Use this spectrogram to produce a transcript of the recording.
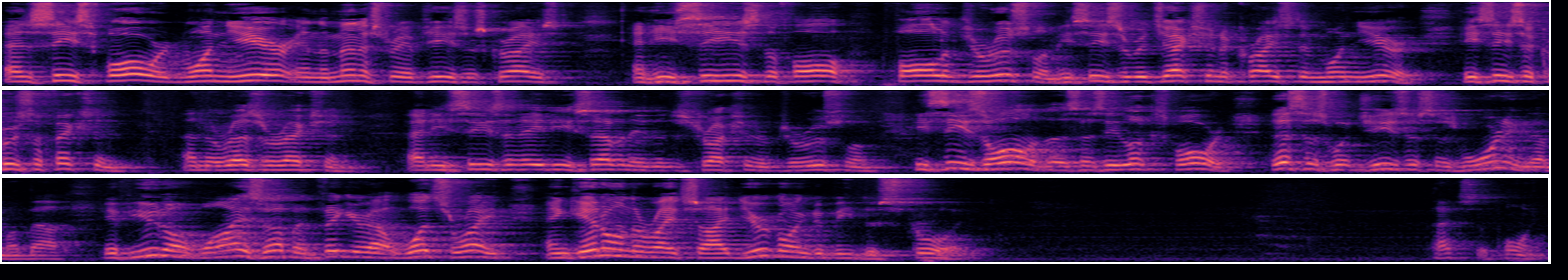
and sees forward one year in the ministry of Jesus Christ and he sees the fall, fall of Jerusalem. He sees the rejection of Christ in one year. He sees the crucifixion and the resurrection. and he sees in AD 70 the destruction of Jerusalem. He sees all of this as he looks forward. This is what Jesus is warning them about. If you don't wise up and figure out what's right and get on the right side, you're going to be destroyed. That's the point.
